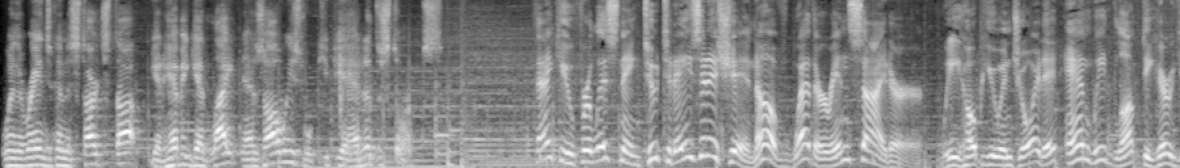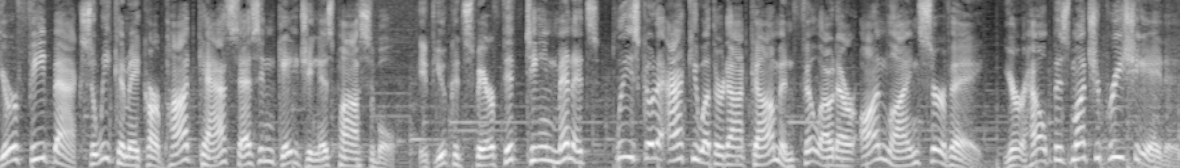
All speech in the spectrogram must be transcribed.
when the rain's going to start, stop, get heavy, get light. And as always, we'll keep you ahead of the storms. Thank you for listening to today's edition of Weather Insider. We hope you enjoyed it, and we'd love to hear your feedback so we can make our podcasts as engaging as possible. If you could spare 15 minutes, please go to AccuWeather.com and fill out our online survey. Your help is much appreciated.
